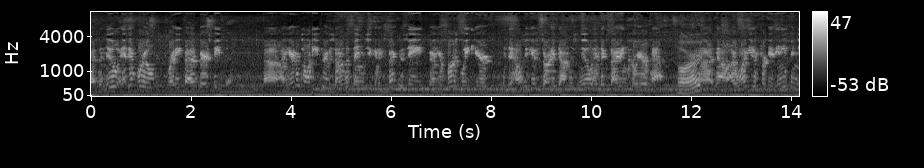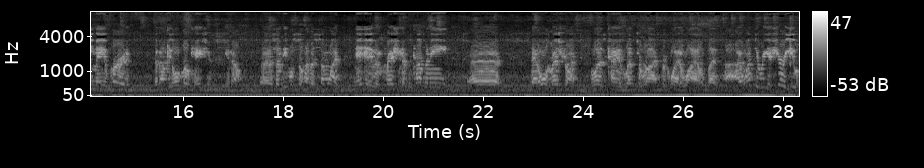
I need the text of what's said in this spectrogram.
at the new and improved Freddy Fazbear's Pizza. Uh, I'm here to talk you through some of the things you can expect to see during your first week here and to help you get started down this new and exciting career path. Alright. Uh, now, I want you to forget anything you may have heard about the old locations, you know. Uh, some people still have a somewhat negative impression of the company. Uh, that old restaurant was kind of left to rot for quite a while, but I want to reassure you,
